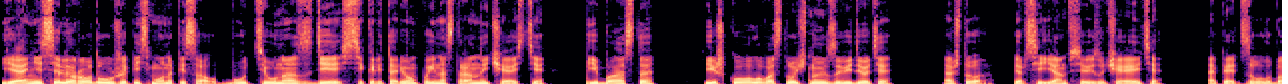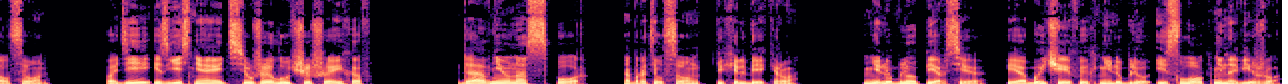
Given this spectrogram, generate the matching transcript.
Я не Селероду уже письмо написал. Будьте у нас здесь, секретарем по иностранной части. И баста. И школу восточную заведете. А что, персиян все изучаете? Опять заулыбался он. Поди, изъясняетесь уже лучше шейхов. Давний у нас спор, обратился он к Кюхельбекеру. Не люблю Персию, и обычаев их не люблю, и слог ненавижу.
